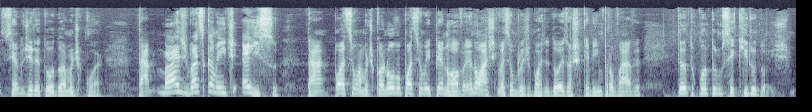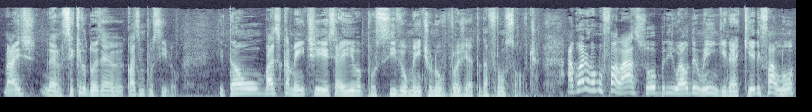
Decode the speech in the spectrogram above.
sendo diretor do Armored Core, tá? Mas basicamente é isso, tá? Pode ser um Armored Core novo, pode ser uma IP nova, eu não acho que vai ser um Bloodborne 2, eu acho que é bem improvável, tanto quanto um Sekiro 2, mas, né, Sekiro 2 é quase impossível. Então, basicamente, esse aí é possivelmente o novo projeto da From Software. Agora vamos falar sobre o Elden Ring, né? Que ele falou,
